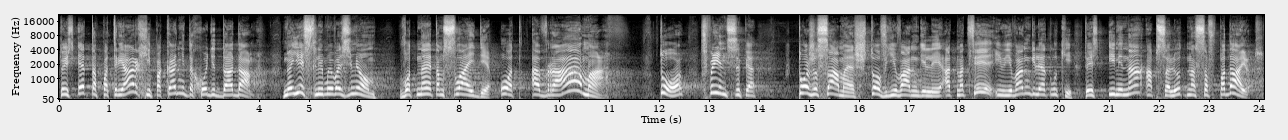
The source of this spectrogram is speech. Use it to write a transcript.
то есть это патриархи, пока не доходит до Адама. Но если мы возьмем вот на этом слайде от Авраама, то, в принципе, то же самое, что в Евангелии от Матфея и в Евангелии от Луки. То есть имена абсолютно совпадают.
